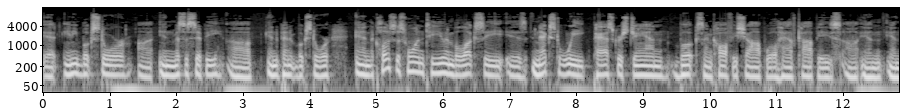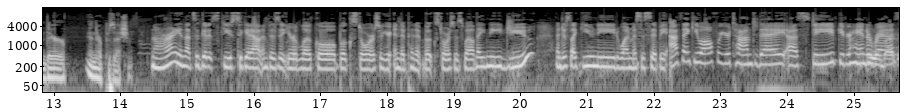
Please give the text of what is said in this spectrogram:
at any bookstore uh, in Mississippi, uh, independent bookstore. And the closest one to you in Biloxi is next week. Pass Christian Books and Coffee Shop will have copies uh, in in their in their possession. Alrighty, and that's a good excuse to get out and visit your local bookstores or your independent bookstores as well. They need you, and just like you need One Mississippi. I thank you all for your time today. Uh, Steve, give your hand a rest.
